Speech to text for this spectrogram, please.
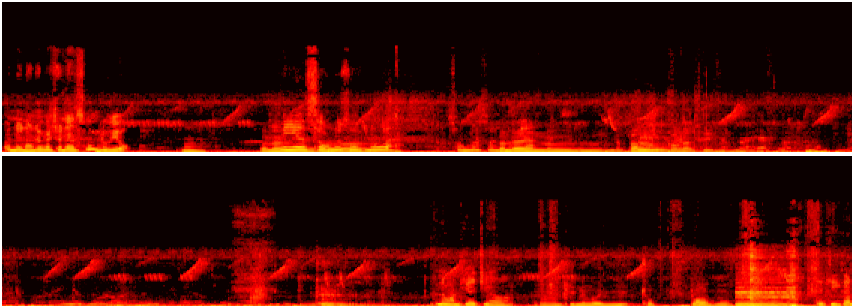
Anh nói nó phải cho nó xuống được yok. ừ. con này Bây giờ sống nó xuống luôn à. Sống nó xuống con luôn đây à. nó lấy Nó còn thiếu chưa? chỉ là người chụp lâu nữa Thế thì cái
